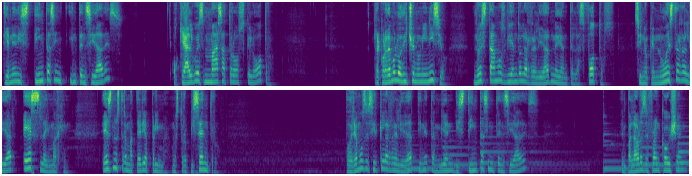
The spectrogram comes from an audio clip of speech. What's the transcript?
tiene distintas intensidades o que algo es más atroz que lo otro. Recordemos lo dicho en un inicio, no estamos viendo la realidad mediante las fotos, sino que nuestra realidad es la imagen, es nuestra materia prima, nuestro epicentro. ¿Podríamos decir que la realidad tiene también distintas intensidades? En palabras de Frank Ocean,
